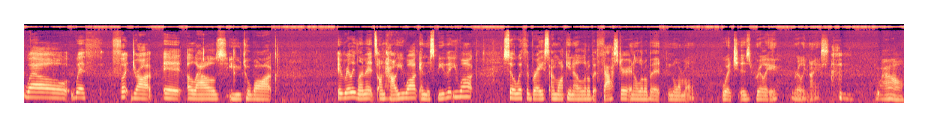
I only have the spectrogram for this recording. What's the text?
Well, with foot drop, it allows you to walk. It really limits on how you walk and the speed that you walk. So with the brace, I'm walking a little bit faster and a little bit normal, which is really, really nice. Wow.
